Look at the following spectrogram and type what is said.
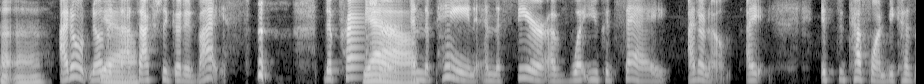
Uh-uh. I don't know yeah. that that's actually good advice. the pressure yeah. and the pain and the fear of what you could say, I don't know. I it's a tough one because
